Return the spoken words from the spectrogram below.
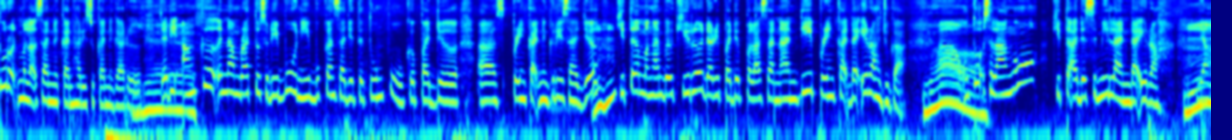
turut melaksanakan Hari Sukan Negara. Yes. Jadi angka 600 ribu ni bukan saja tertumpu kepada uh, peringkat negeri saja, hmm. kita mengambil kira daripada pelaksanaan di peringkat daerah juga. Ya. Uh, untuk Selangor kita ada sembilan daerah hmm. yang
